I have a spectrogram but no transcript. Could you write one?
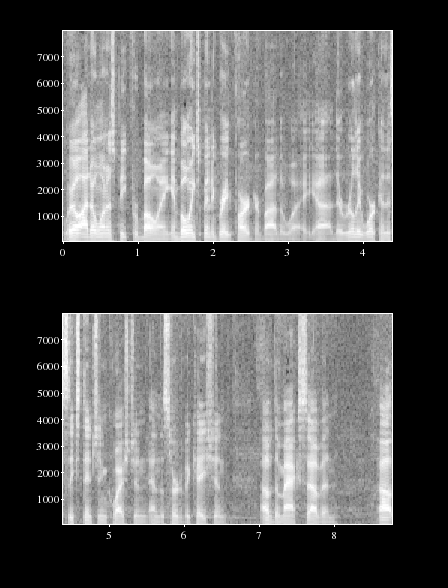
Well, I don't want to speak for Boeing, and Boeing's been a great partner, by the way. Uh, they're really working this extension question and the certification of the MAX 7. Uh,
